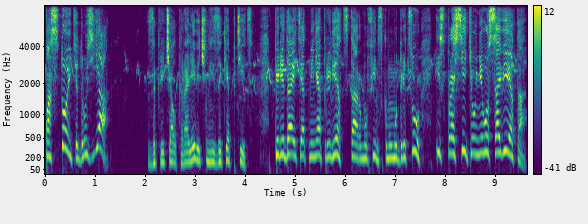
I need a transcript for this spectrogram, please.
«Постойте, друзья!» — закричал королевич на языке птиц. «Передайте от меня привет старому финскому мудрецу и спросите у него совета,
